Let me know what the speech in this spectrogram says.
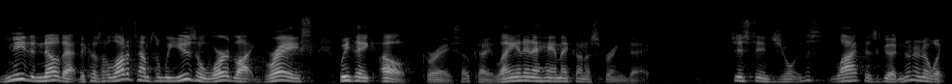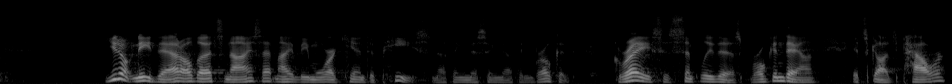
You need to know that because a lot of times when we use a word like grace, we think, oh, grace, okay, laying in a hammock on a spring day. Just enjoy. Just life is good. No, no, no, wait. You don't need that, although that's nice. That might be more akin to peace. Nothing missing, nothing broken. Grace is simply this broken down. It's God's power,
